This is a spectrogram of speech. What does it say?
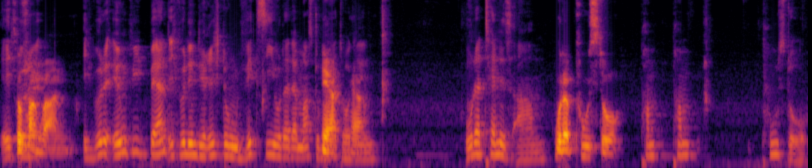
Ich So würde, fangen wir an. Ich würde irgendwie, Bernd, ich würde in die Richtung Wixi oder der Masturbator Ja, ja. gehen. Oder Tennisarm. Oder Pusto. Pump, Pump, Pusto.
